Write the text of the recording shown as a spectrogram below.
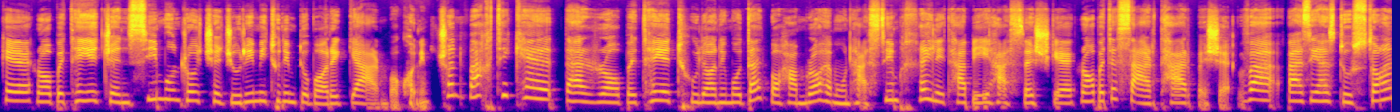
که رابطه جنسیمون رو چجوری می‌تونیم دوباره گرم بکنیم. چون وقتی که در رابطه طولانی مدت با همراهمون هستیم خیلی طبیعی هستش که رابطه سرتر بشه و بعضی از دوستان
